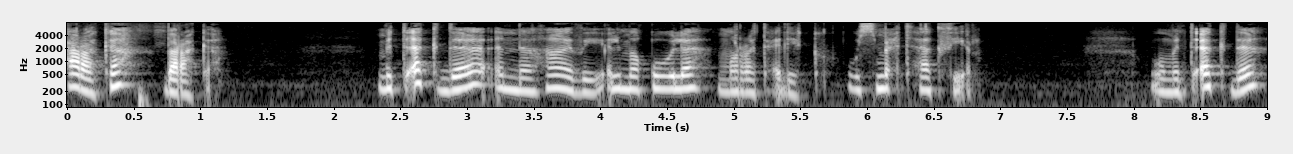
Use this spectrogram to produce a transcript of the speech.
حركة بركة. متأكدة أن هذه المقولة مرت عليك وسمعتها كثير. ومتأكدة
